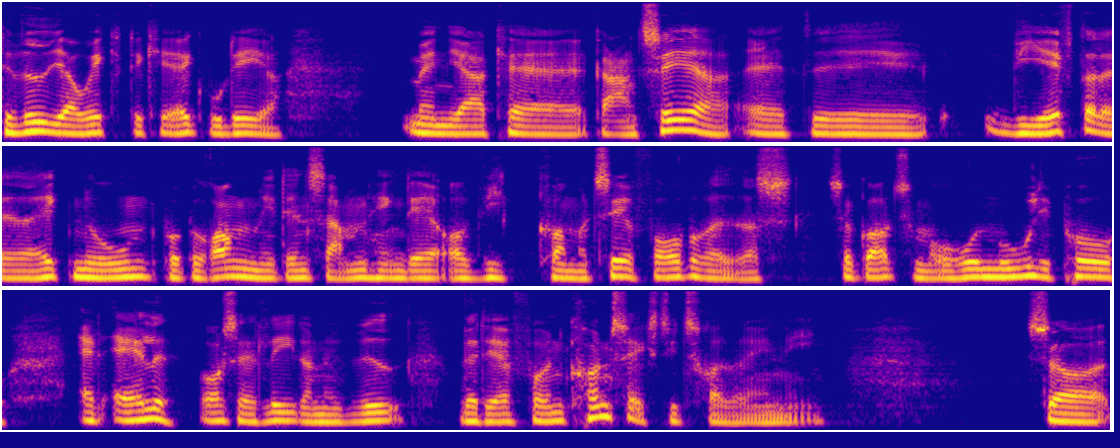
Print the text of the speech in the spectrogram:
Det ved jeg jo ikke, det kan jeg ikke vurdere. Men jeg kan garantere, at øh, vi efterlader ikke nogen på perronen i den sammenhæng der, og vi kommer til at forberede os så godt som overhovedet muligt på, at alle, også atleterne, ved, hvad det er for en kontekst, de træder ind i. Så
